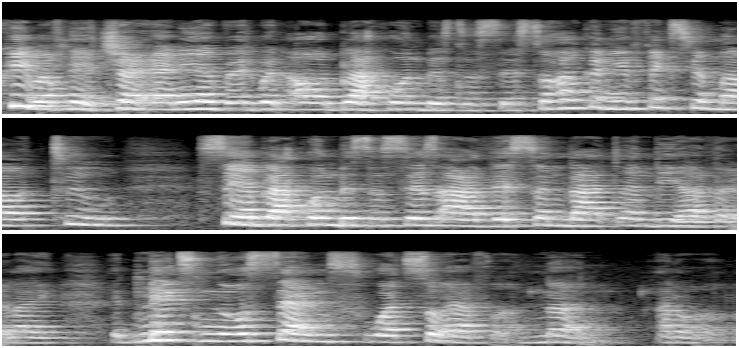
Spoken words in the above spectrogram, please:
Cream of Nature, any of it without black-owned businesses. So how can you fix your mouth to say black-owned businesses are this and that and the other? Like, it makes no sense whatsoever. None at all.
